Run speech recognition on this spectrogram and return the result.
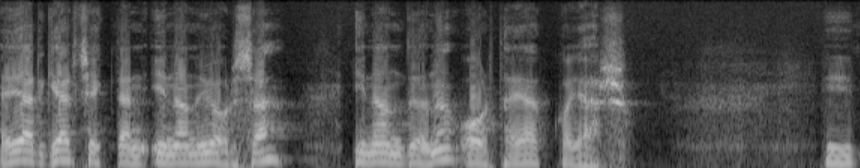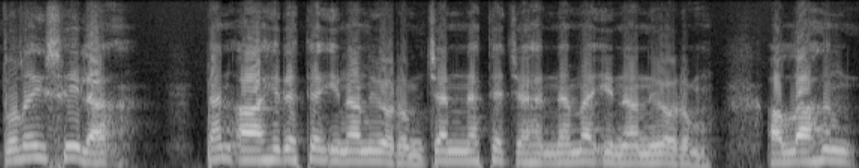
eğer gerçekten inanıyorsa inandığını ortaya koyar. Dolayısıyla ben ahirete inanıyorum, cennete, cehenneme inanıyorum. Allah'ın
